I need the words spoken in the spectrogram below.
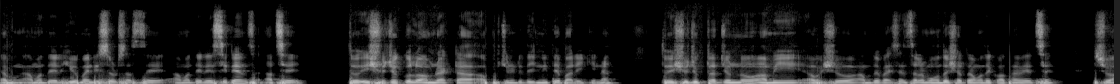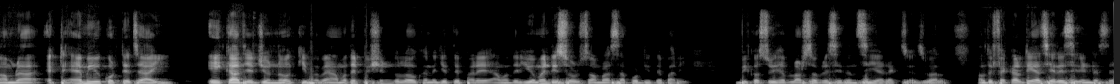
এবং আমাদের হিউম্যান রিসোর্স আছে, আমাদের রেসিডেন্স আছে, তো এই সুযোগগুলো আমরা একটা অপরচুনিটি নিতে পারি কিনা? তো এই সুযোগটার জন্য আমি অবশ্য আমাদের ভাইস চ্যান্সেলর মহোদয়ের সাথে আমাদের কথা হয়েছে সো আমরা একটা এমইউ করতে চাই এই কাজের জন্য, কীভাবে আমাদের পেশেন্টগুলো ওখানে যেতে পারে, আমাদের হিউম্যান রিসোর্সও আমরা সাপোর্ট দিতে পারি। Because we have lots of residence here as well আমাদের ফ্যাকাল্টি আছে রেসিডেন্ট আছে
